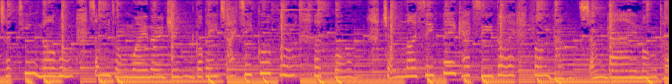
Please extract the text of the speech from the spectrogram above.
出天鹅湖，心痛为女转个被再次辜负。不过，从来是悲剧时代，方能上大舞台。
